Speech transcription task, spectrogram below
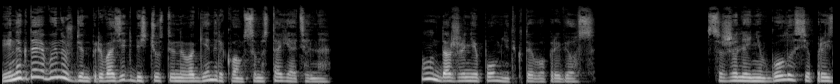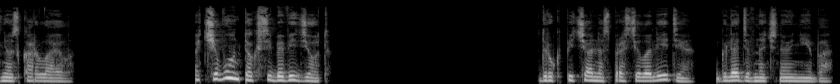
иногда я вынужден привозить бесчувственного Генри к вам самостоятельно. Он даже не помнит, кто его привез. С сожалением в голосе произнес Карлайл. Отчего он так себя ведет? Вдруг печально спросила леди, глядя в ночное небо.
